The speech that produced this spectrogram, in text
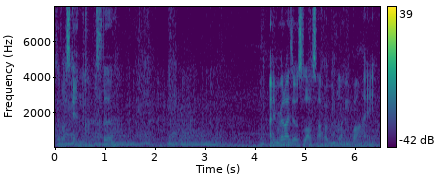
of us getting lapped there. I didn't realise it was last lap, I wouldn't let him by.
